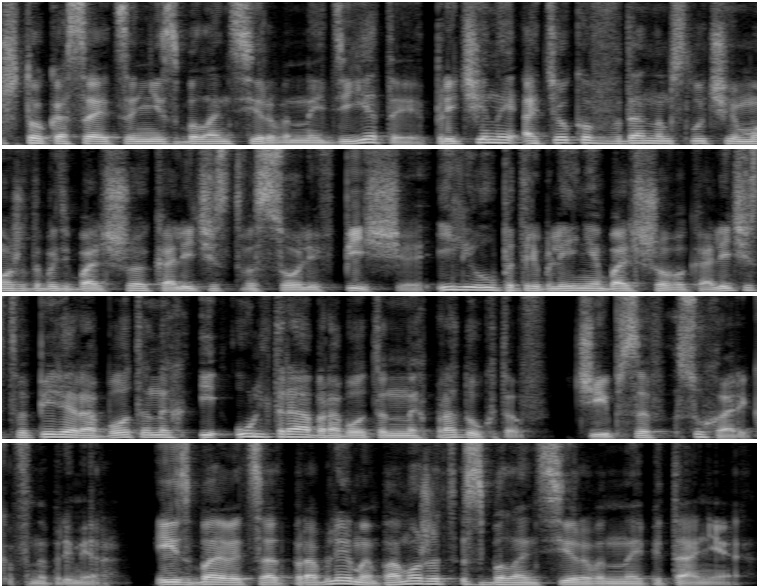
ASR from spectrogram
Что касается несбалансированной диеты, причиной отеков в данном случае может быть большое количество соли в пище или употребление большого количества переработанных и ультраобработанных продуктов, чипсов, сухариков, например. Избавиться от проблемы поможет сбалансированное питание.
